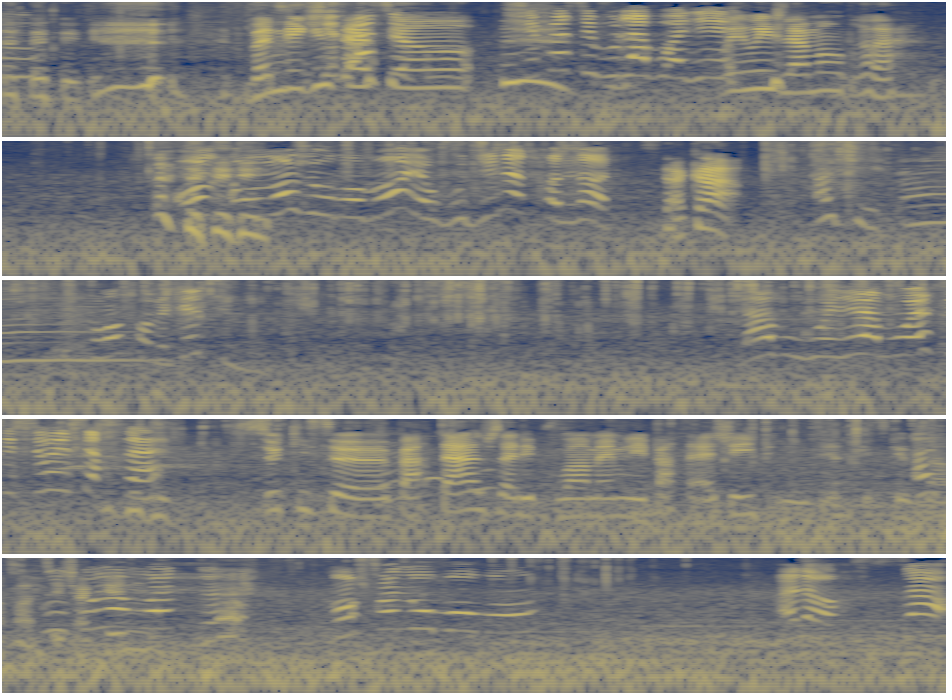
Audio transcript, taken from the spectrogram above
la mouette. Bonne dégustation! Je sais pas si vous la voyez. Oui, oui, je la montre là. On, on mange au bonbon et on vous dit notre note. D'accord. Ok. Euh... Commence par lequel tu veux. Là, vous voyez la mouette, c'est sûr et certain. Ceux qui se partagent, vous allez pouvoir même les partager et puis nous dire qu'est-ce que vous en Ah, pensez chacune. mouette Mange pas nos bonbons. Alors, ça,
